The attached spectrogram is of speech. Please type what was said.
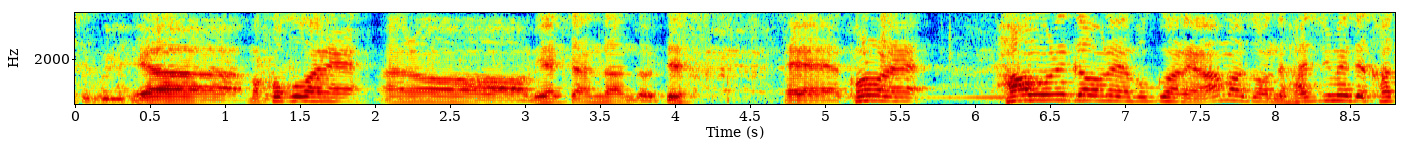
しぶりに。いやー、まあ、ここがね、あのー、みやちゃんランドです、えーこのねハーモニカをね僕はねアマゾンで初めて買っ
